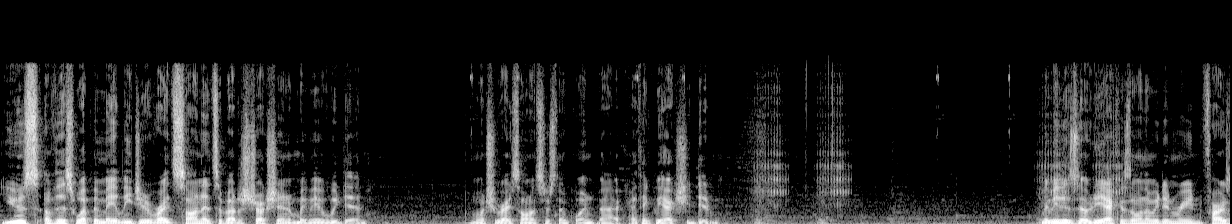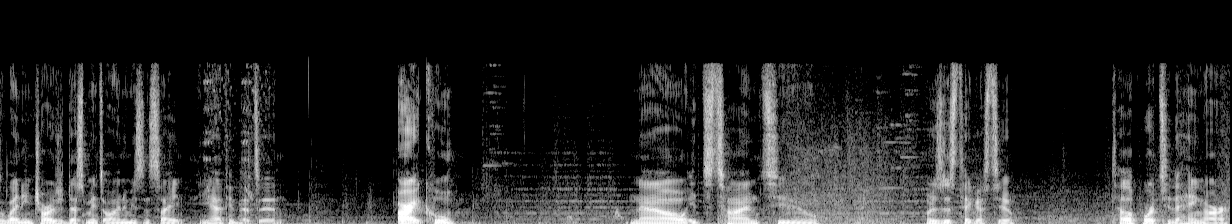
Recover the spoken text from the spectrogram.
Use of this weapon may lead you to write sonnets about destruction. Wait, maybe we did. And once you write sonnets, there's no going back. I think we actually did. Maybe the Zodiac is the one that we didn't read. Fires a lightning charge that decimates all enemies in sight. Yeah, I think that's it. Alright, cool. Now it's time to... What does this take us to? Teleport to the hangar.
